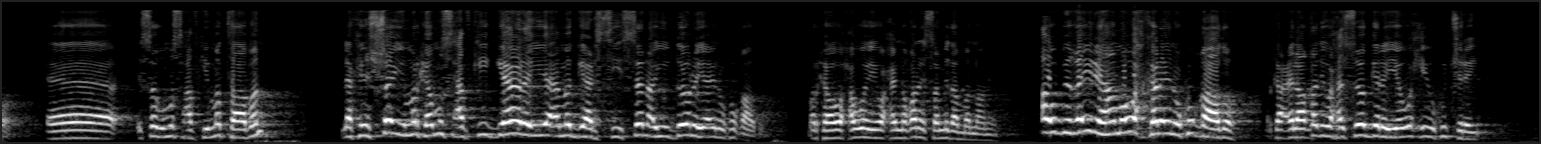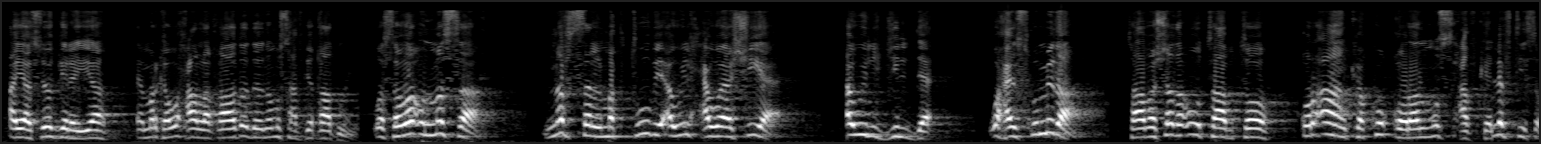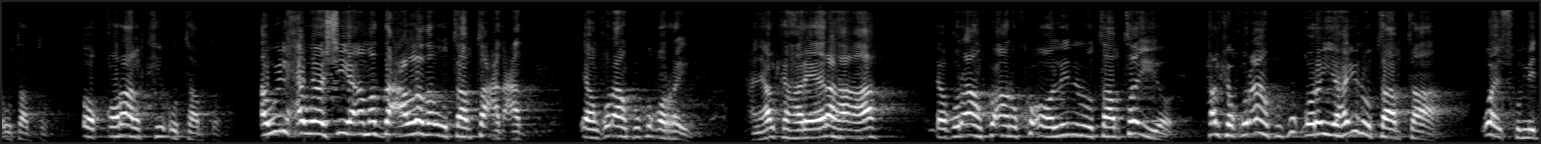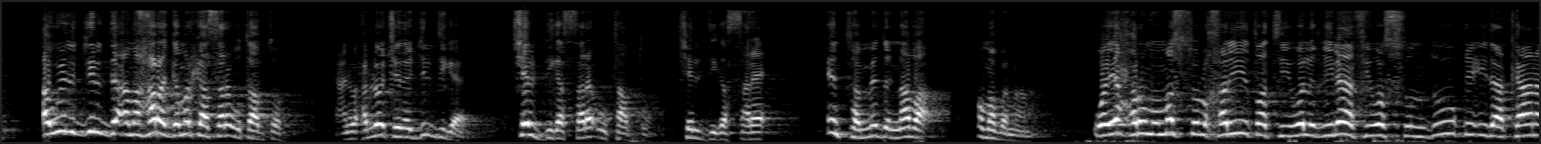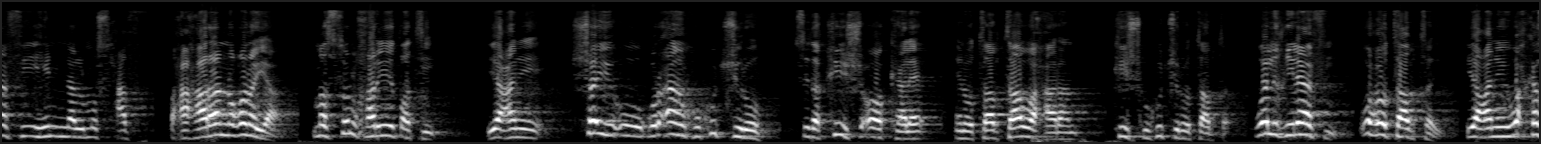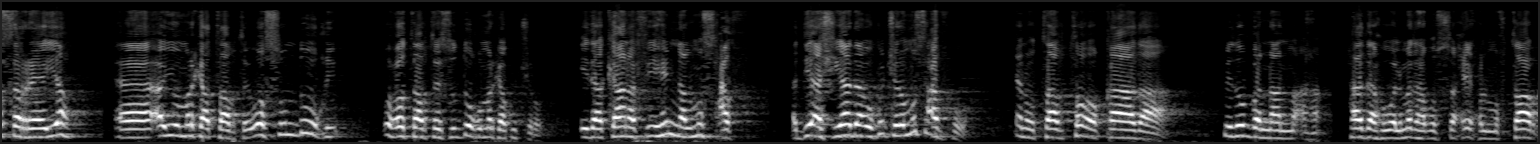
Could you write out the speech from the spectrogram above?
isagu musxafkii ma taaban laakiin shay markaa musxafkii gaadhaya ama gaadhsiisan ayuu doonayaa inuu ku qaado marka waxa weeye waxay noqonaysaa midaan bannaanayn aw bigayriha ama wax kale inuu ku qaado. Marka cilaaqadii waxaa soo gelaya wixii uu ku jiray ayaa soo gelaya. Ee marka waxaa la qaado dabeedna musxafkii qaadmaya wa sawaa'un massa nafsa almaktuubi aw ilxawaashiya aw iljilda. Waxaa isku mida taabashada uu taabto qur'aanka ku qoran musxafka laftiisa uu taabto oo qoraalkii uu taabto. Aw ilxawaashiya ama dacallada uu taabto cadcad ee aan qur'aanku ku qorrayn yacanii halka hareeraha ah ee qur'aanku aanu ku oolin inuu taabto iyo halka qur'aanku ku qoran yahay inuu taabtaa waa isku mid. Aw iljilda ama haragga markaa sare uu taabto. Yacani waxaa loo jeedaa jildiga jaldiga sare uu taabto. Jaldiga sare. Inta midnaba uma bannaana. Wa yaxrumu masu alkhariitati waalghilaafi waasunduuqi ida kaana fiihinna almusxaf waxaa xaaraan noqonaya masulkhariitati shay uu qur'aanku ku jiro sida kiish oo kale inuu taabtaa waa xaaraan kiishku ku jiruu taabta waalghilaafi wuxuu taabtay. Yacnii wax ka sarreeya ayuu markaa taabtay. Wasunduuqi wuxuu taabtay sunduuqu markaa ku jiro. Idaa kaana fiihinna almusxaf haddii ashyaada uu ku jiro musxafku inuu taabto oo qaadaa mid u bannaan ma aha. Hada huwa almadhabu asaxiixu almukhtaar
